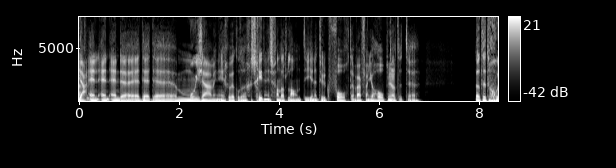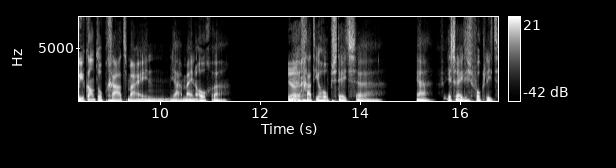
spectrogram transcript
Ja, en, en, en de, de, de moeizame en ingewikkelde geschiedenis van dat land, die je natuurlijk volgt en waarvan je hoopt Ja. dat, het, eh, dat het de goede kant op gaat. Maar in ja, mijn ogen Ja. eh, gaat die hoop steeds. eh ja, het Israëlische volklied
